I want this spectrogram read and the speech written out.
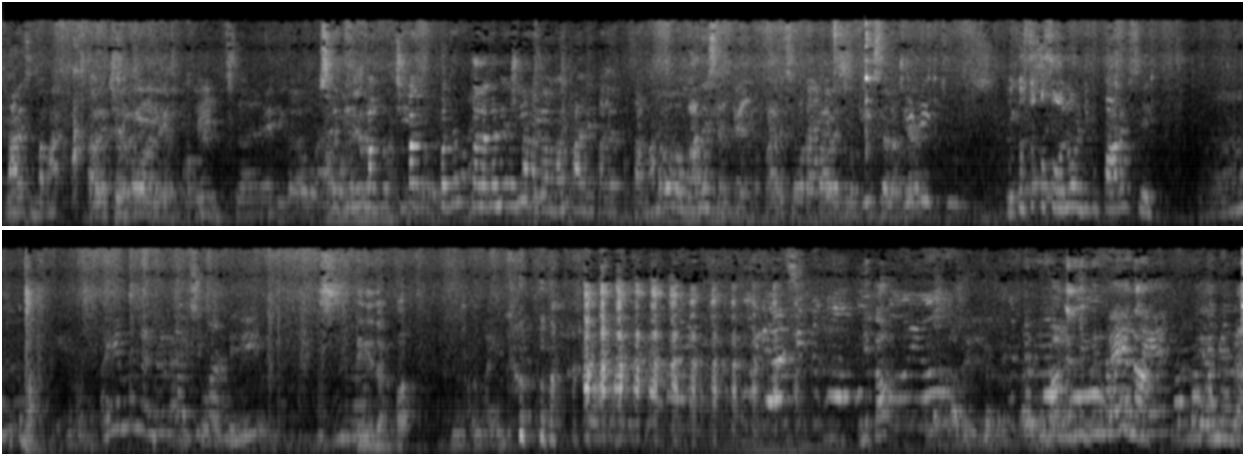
Paris ba nga? Alex yung kawalit. Pag, pag, pag ano talaga, meron talaga mga kanin talaga kasama. Oo, oh, Paris yan. Kaya Paris, wala Paris. Mag-iisa lang yan. Hindi gusto ko solo, hindi ko Paris eh. Ito ba? Ayan mo, nandun lang si Marvin. Tinidor po. Hindi ko ngayon. Dito? Wala, dami nilagay. Kaya mo. Bakit? Libre na yan ah. Kaya mo ba?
